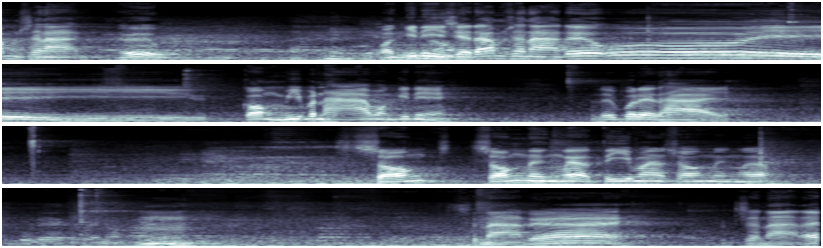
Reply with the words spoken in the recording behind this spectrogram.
ดำชนะเออวันกี้นี่เสียดำชนะเด้อโอ้ยกล้องมีปัญหาวันกี้นี่เลยบ่ได้ถ่ายสองสองหนึ่งแล้วตีมาสองหนึ่งแล้วตัวแรกไปเนาะอืมชนะเด้อชนะได้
